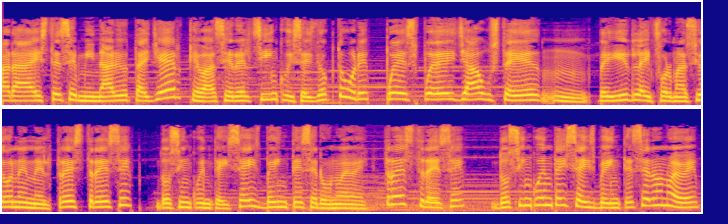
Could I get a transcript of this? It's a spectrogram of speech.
para este seminario taller que va a ser el 5 y 6 de octubre, pues puede ya usted mm, pedir la información en el 313-256-2009. 313-256-2009,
